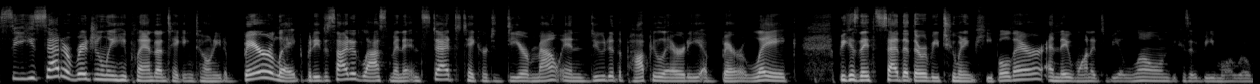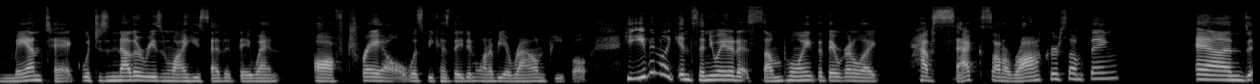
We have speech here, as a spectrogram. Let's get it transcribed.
See, he said originally he planned on taking Toni to Bear Lake, but he decided last minute instead to take her to Deer Mountain due to the popularity of Bear Lake because they said that there would be too many people there and they wanted to be alone because it would be more romantic, which is another reason why he said that they went off trail was because they didn't want to be around people. He even like insinuated at some point that they were going to like have sex on a rock or something. And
